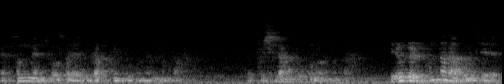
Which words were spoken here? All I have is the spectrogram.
에, 성면 조사에 누락된 없는가, 부실한 부분이 없는가 이런 걸 판단하고 이제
